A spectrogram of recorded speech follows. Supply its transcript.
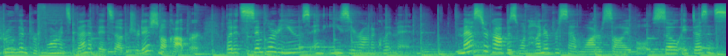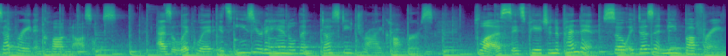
proven performance benefits of traditional copper, but it's simpler to use and easier on equipment. MasterCop is 100% water soluble, so it doesn't separate and clog nozzles. As a liquid, it's easier to handle than dusty, dry coppers. Plus, it's pH independent, so it doesn't need buffering,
